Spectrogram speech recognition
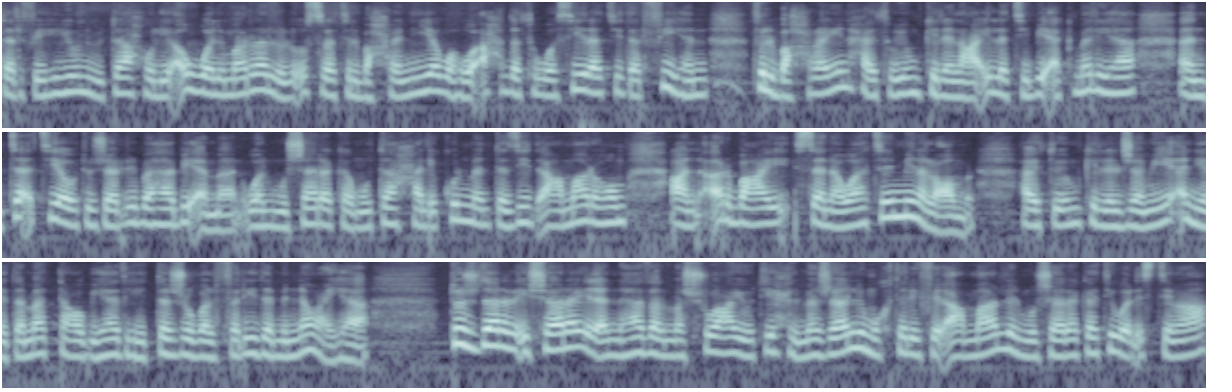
ترفيهي يتاح لأول مرة للأسرة البحرينية وهو أحدث وسيلة ترفيه في البحرين حيث يمكن للعائلة بأكملها أن تأتي وتجربها بأمان. والمشاركة متاحة لكل من تزيد أعمارهم عن أربع سنوات من العمر حيث يمكن للجميع أن يتمتعوا بهذه التجربة الفريدة من نوعها. تجدر الإشارة إلى أن هذا المشروع يتيح المجال لمختلف الأعمار للمشاركة والاستماع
